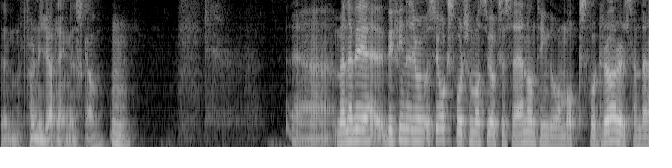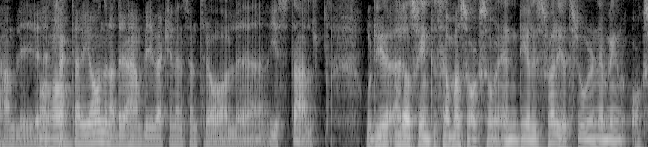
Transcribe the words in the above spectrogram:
en förnyad engelska. Mm. Eh, men när vi befinner oss i Oxford så måste vi också säga någonting då om Oxfordrörelsen där han blir, eller traktarianerna, där han blir verkligen en central eh, gestalt. Och det är alltså inte samma sak som en del i Sverige tror, nämligen Ox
